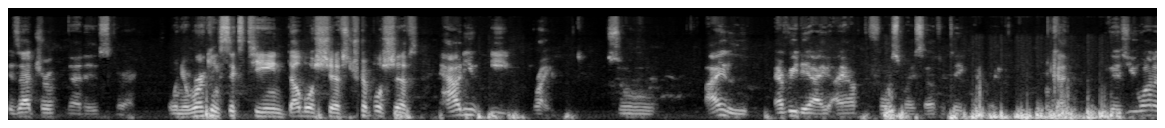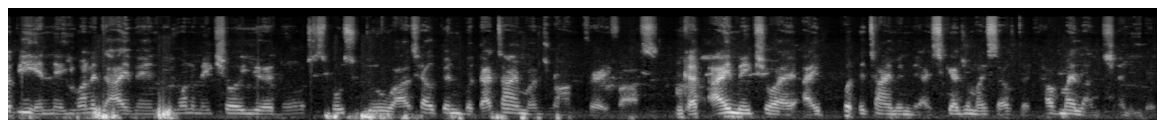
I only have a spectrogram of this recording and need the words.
Is that true? That is correct. When you're working 16 double shifts, triple shifts, how do you eat right? So, I every day I, I have to force myself to take my break. Okay. Because you want to be in there, you want to dive in, you want to make sure you're doing what you're supposed to do. I was helping, but that time runs around very fast. Okay. I make sure I, I put the time in there. I schedule myself to have my lunch and eat it.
